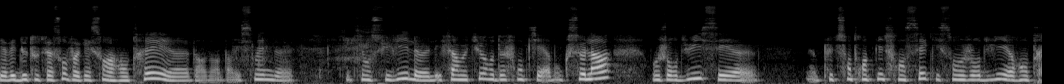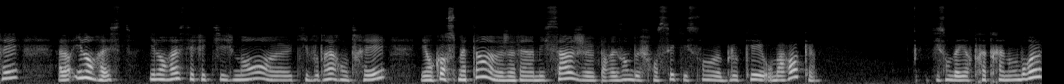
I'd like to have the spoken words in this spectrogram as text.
avaient de toute façon vocation à rentrer dans, les semaines qui, ont suivi les fermetures de frontières. Donc cela, aujourd'hui, c'est euh, plus de 130 000 Français qui sont aujourd'hui euh, rentrés. Alors il en reste, il en reste effectivement euh, qui voudraient rentrer. Et encore ce matin, j'avais un message, par exemple, de Français qui sont bloqués au Maroc, qui sont d'ailleurs très très nombreux.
